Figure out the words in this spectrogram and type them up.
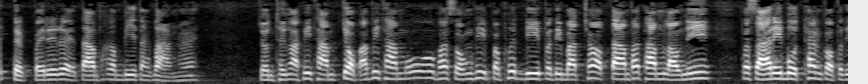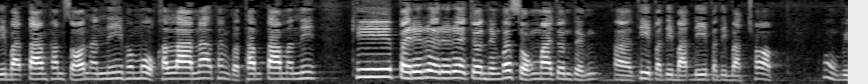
ดตึกไปเรื่อยๆ ตามพระคำพีร์ต่างๆนะจนถึงอภิธรรม จบอภิธรรมโอ้พระสงฆ์ที่ประพฤติดีปฏิบัติชอบตามพระธรรมเหล่านี้ ภาษารีบุตรท่านก็ปฏิบัติตามคำสอนอันนี้ พระโมกขลานะท่านก็ทำตามอันนี้คิดไปเรื่อยๆจนถึงพระสงฆ์มาจนถึงที่ปฏิบัติดีปฏิบัติชอบโอ้อ้เว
